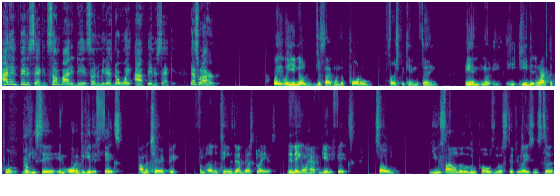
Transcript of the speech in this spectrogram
I didn't finish second. Somebody did something to me. There's no way I finished second. That's what I heard. Well, well, you know, just like when the portal first became a thing, and you know, he he didn't like the portal, nope. but he said, in order to get it fixed, I'm gonna cherry pick from other teams their best players. Then they're gonna have to get it fixed. So you found little loopholes and little stipulations to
